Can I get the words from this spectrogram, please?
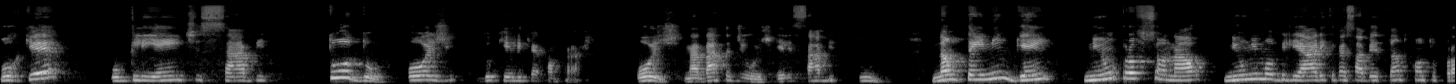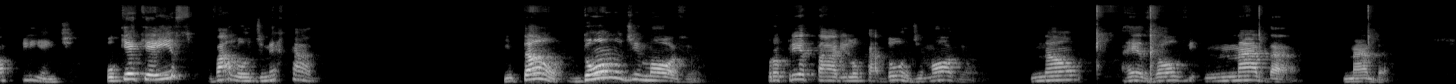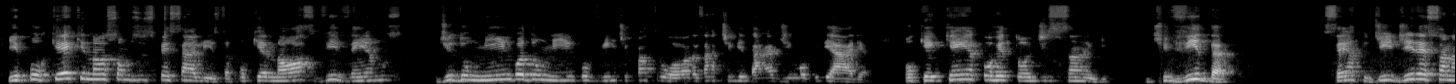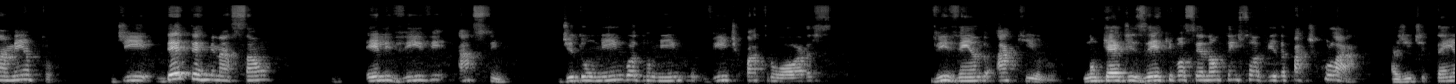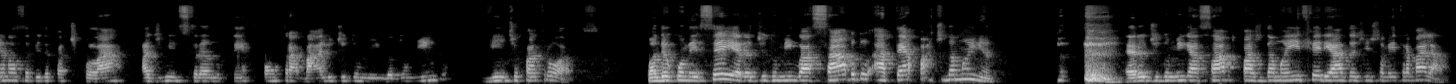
Porque o cliente sabe tudo hoje do que ele quer comprar. Hoje, na data de hoje, ele sabe tudo. Não tem ninguém, nenhum profissional, nenhum imobiliário que vai saber tanto quanto o próprio cliente. O que, que é isso? Valor de mercado. Então, dono de imóvel, proprietário e locador de imóvel, não resolve nada. Nada. E por que, que nós somos especialistas? Porque nós vivemos de domingo a domingo, 24 horas, atividade imobiliária. Porque quem é corretor de sangue, de vida, certo? De direcionamento, de determinação, ele vive assim, de domingo a domingo, 24 horas, vivendo aquilo. Não quer dizer que você não tem sua vida particular. A gente tem a nossa vida particular administrando o tempo com o trabalho de domingo a domingo, 24 horas. Quando eu comecei, era de domingo a sábado até a parte da manhã. Era de domingo a sábado, parte da manhã e feriado a gente também trabalhava.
